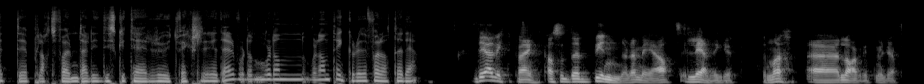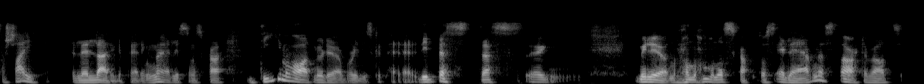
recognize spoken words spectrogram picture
et uh, plattform der de diskuterer og utveksler ideer? Hvordan, hvordan, hvordan, tenker du i forhold til det? Det er et viktig poeng. Altså, det begynner det med at ledergruppene eh, lager et miljø for seg eller lærergrupperingene, liksom skal, de må ha et miljø hvor de diskuterer. De beste eh, miljøene man, man, har skapt hos elevene, starter ved, at,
